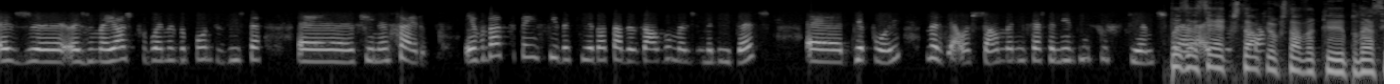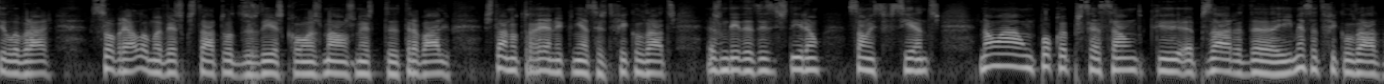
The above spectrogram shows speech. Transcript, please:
as, as maiores problemas do ponto de vista uh, financeiro. É verdade que têm sido aqui adotadas algumas medidas de apoio, mas elas são manifestamente insuficientes. Pois essa é a questão que eu gostava que pudesse elaborar sobre ela, uma vez que está todos os dias com as mãos neste trabalho, está no terreno e conhece as dificuldades. As medidas existiram, são insuficientes. Não há um pouco a percepção de que, apesar da imensa dificuldade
